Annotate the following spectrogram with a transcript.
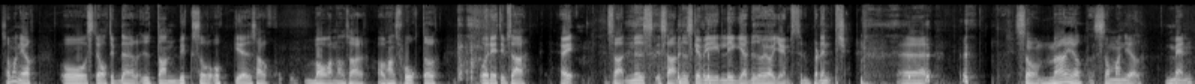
Som han gör. Och står typ där utan byxor och eh, så här, bara någon så här av hans skjortor. Och det är typ så här, hej, så här, nu, ska- så här, nu ska vi ligga du och jag James. Eh, Som man gör. som man gör. Men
